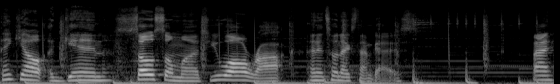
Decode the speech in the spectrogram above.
thank y'all again so, so much. You all rock. And until next time, guys. Bye.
